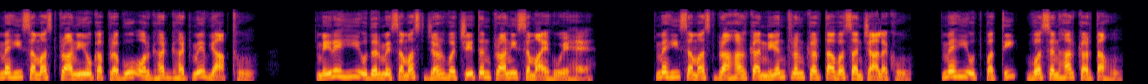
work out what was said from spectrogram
मैं ही समस्त प्राणियों का प्रभु और घट घट में व्याप्त हूँ। मेरे ही उदर में समस्त जड़ व चेतन प्राणी समाये हुए हैं। मैं ही समस्त ब्राह्मण का नियंत्रण करता व संचालक हूँ। मैं ही उत्पत्ति व संहार करता हूँ।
